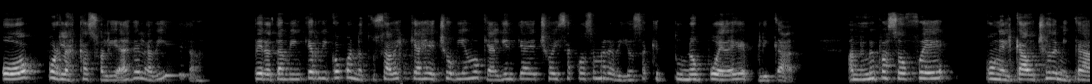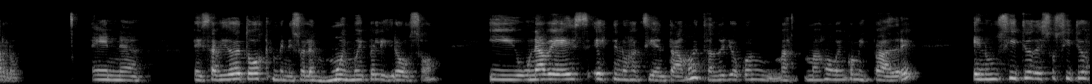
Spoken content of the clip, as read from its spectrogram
o por las casualidades de la vida. Pero también qué rico cuando tú sabes que has hecho bien o que alguien te ha hecho esa cosa maravillosa que tú no puedes explicar. A mí me pasó fue con el caucho de mi carro. En, eh, he sabido de todos que en Venezuela es muy, muy peligroso. Y una vez este, nos accidentamos, estando yo con, más, más joven con mi padre, en un sitio de esos sitios,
